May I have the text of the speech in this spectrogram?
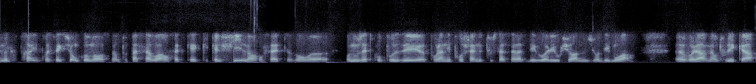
notre travail de prospection commence, mais on peut pas savoir en fait quel, quel film en fait vont, euh, vont, nous être proposés pour l'année prochaine. Tout ça, ça va se dévoiler au fur et à mesure des mois. Euh, voilà, mais en tous les cas,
